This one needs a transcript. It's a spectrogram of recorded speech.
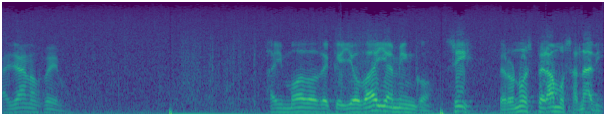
Allá nos vemos. ¿Hay modo de que yo vaya, Mingo? Sí, pero no esperamos a nadie.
